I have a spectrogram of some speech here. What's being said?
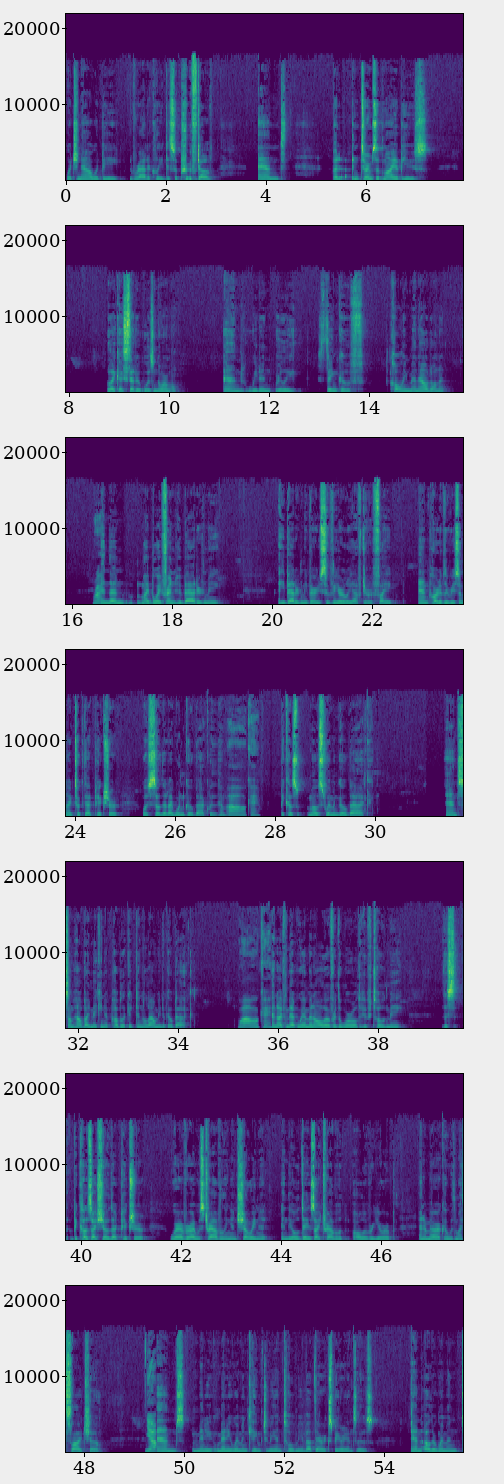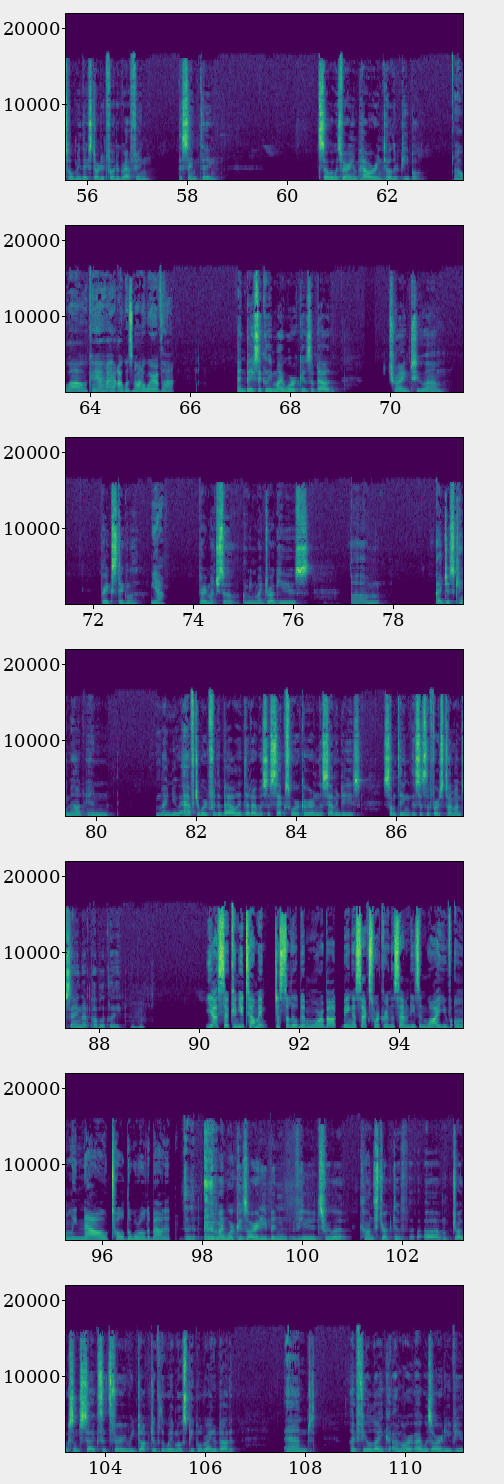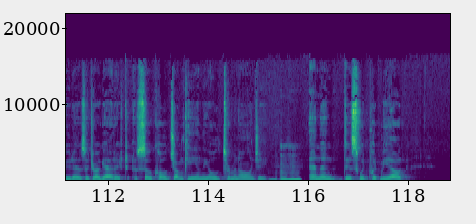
which now would be radically disapproved of. And, but in terms of my abuse, like I said, it was normal. And we didn't really think of calling men out on it. Right. And then my boyfriend who battered me, he battered me very severely after a fight. And part of the reason I took that picture was so that I wouldn't go back with him. Oh, okay. Because most women go back. And somehow by making it public, it didn't allow me to go back. Wow, okay. And I've met women all over the world who've told me this because I show that picture wherever I was traveling and showing it. In the old days, I traveled all over Europe and America with my slideshow. Yeah. And many, many women came to me and told me about their experiences. And other women told me they started photographing the same thing. So it was very empowering to other people. Oh, wow. Okay. I, I was not aware of that. And basically, my work is about trying to um, break stigma. Yeah. Very much so. I mean, my drug use. Um, I just came out in my new afterword for the ballad that I was a sex worker in the 70s. Something, this is the first time I'm saying that publicly. Mm-hmm. Yeah, so can you tell me just a little bit more about being a sex worker in the 70s and why you've only now told the world about it? The, my work has already been viewed through a construct of um, drugs and sex. It's very reductive the way most people write about it. And I feel like I'm I was already viewed as a drug addict, a so-called junkie in the old terminology, mm-hmm. and then this would put me out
